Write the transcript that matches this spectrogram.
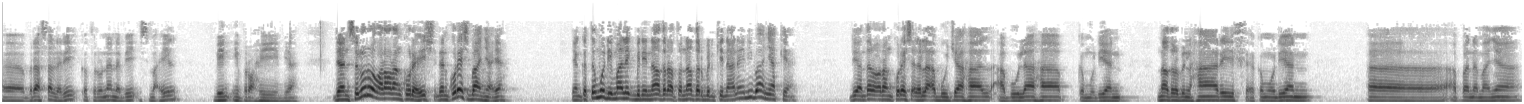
uh, berasal dari keturunan Nabi Ismail bin Ibrahim ya. Dan seluruh orang-orang Quraisy dan Quraisy banyak ya. Yang ketemu di Malik bin Nadhr atau Nadhr bin Kinana ini banyak ya. Di antara orang Quraisy adalah Abu Jahal, Abu Lahab, kemudian Nadhr bin Harith, kemudian uh, apa namanya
